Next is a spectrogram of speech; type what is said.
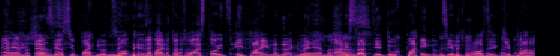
Nema šans. Ja si u Pajnu, ne, ne Pajnu, to je tvoja stolica i Pajna, dakle. Nema šans. Ali sad ti je duh Pajnu, sinoć prozivke pao.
